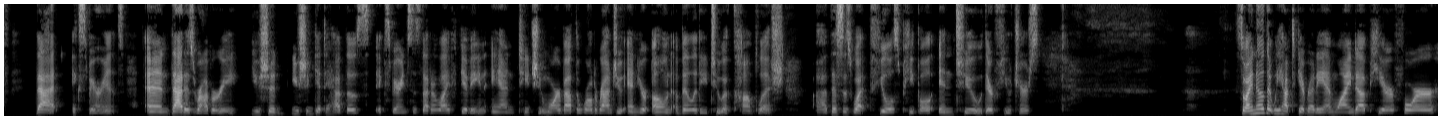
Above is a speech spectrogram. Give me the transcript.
that experience and that is robbery. You should you should get to have those experiences that are life-giving and teach you more about the world around you and your own ability to accomplish. Uh, this is what fuels people into their futures. So I know that we have to get ready and wind up here for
